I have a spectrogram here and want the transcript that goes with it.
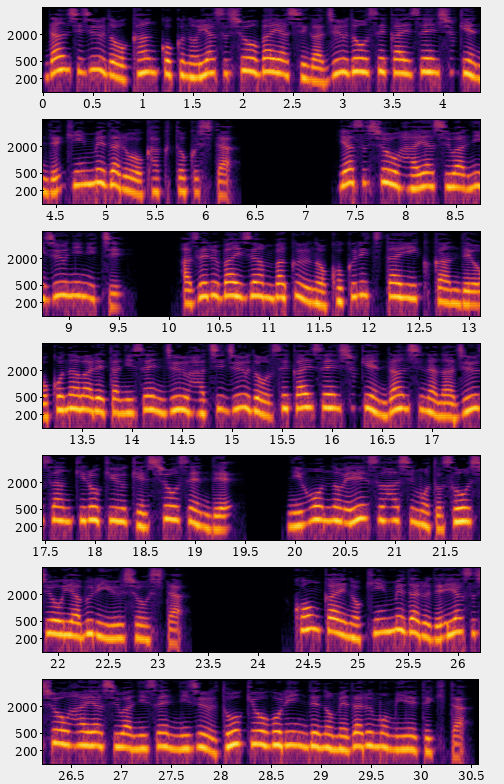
男子柔道韓国の安翔林が柔道世界選手権で金メダルを獲得した。安翔林は22日、アゼルバイジャンバクーの国立体育館で行われた2018柔道世界選手権男子73キロ級決勝戦で、日本のエース橋本宗志を破り優勝した。今回の金メダルで安翔林は2020東京五輪でのメダルも見えてきた。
